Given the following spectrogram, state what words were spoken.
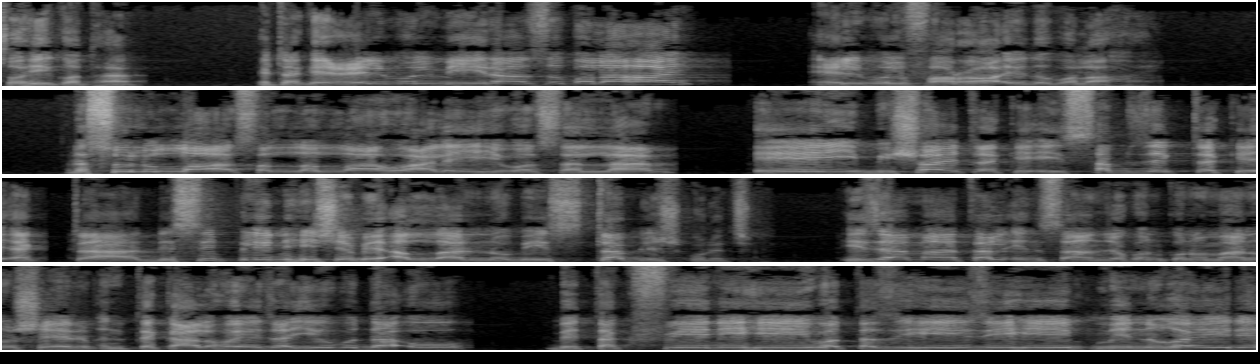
সহি কথা। এটাকে এলমুল মিরাসও বলা হয় এলমুল ফারাইদও বলা হয়। রসুল্লাহ সাল্লাহ আলহি ওয়াসাল্লাম এই বিষয়টাকে, এই সাবজেক্টটাকে একটা ডিসিপ্লিন হিসেবে আল্লাহর নবী স্টাবলিশ করেছেন। ইজামাত আল ইনসান, যখন কোনো মানুষের ইন্তেকাল হয়ে যায় ইউবদা ও ওয়া তাজহিজিহি মিন গায়রি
